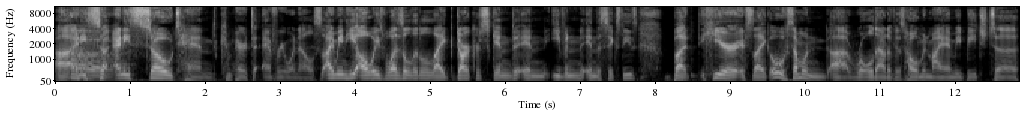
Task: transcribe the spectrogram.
Uh, and he's so, and he's so tanned compared to everyone else. I mean, he always was a little like darker skinned in even in the '60s, but here it's like, oh, someone uh, rolled out of his home in Miami Beach to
